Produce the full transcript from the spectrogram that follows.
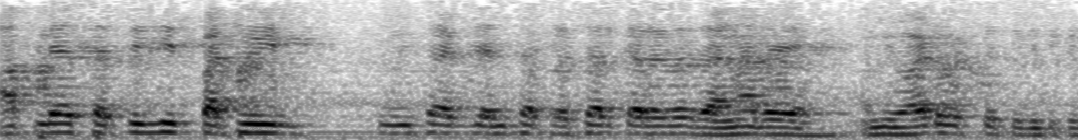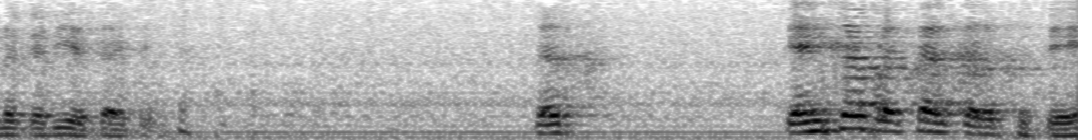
आपल्या सत्यजित पाटील तुम्ही साहेब ज्यांचा प्रचार करायला जाणार आहे आम्ही वाट बघतो तुम्ही तिकडे कधी येताय आहे तर त्यांचा प्रचार करत होते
